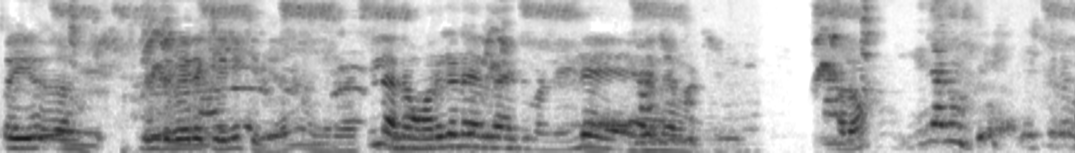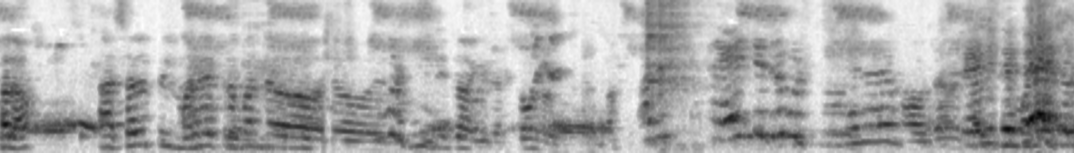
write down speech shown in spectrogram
ಸೊ ನಿಮ್ದು ಬೇರೆ ಕ್ಲಿನಿಕ್ ಇದೆ ಅಂದ್ರೆ ಇಲ್ಲ ನಾವು ಹೊರಗಡೆ ಎಲ್ಲ ಇದು ಮಾಡಿ ಇಲ್ಲೇ ಇಲ್ಲೇ ಮಾಡ್ತೀವಿ. ಹಲೋ ಹಲೋ ಹಾ ಸ್ವಲ್ಪ ಇಲ್ಲಿ ಮನೆ ಹತ್ರ ಬಂದು ಅದು ಇದು ಇದು ಆಗಿದೆ sound ಹೌದಾ? ಸ್ವಲ್ಪ ಮನೆ ಹತ್ರ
